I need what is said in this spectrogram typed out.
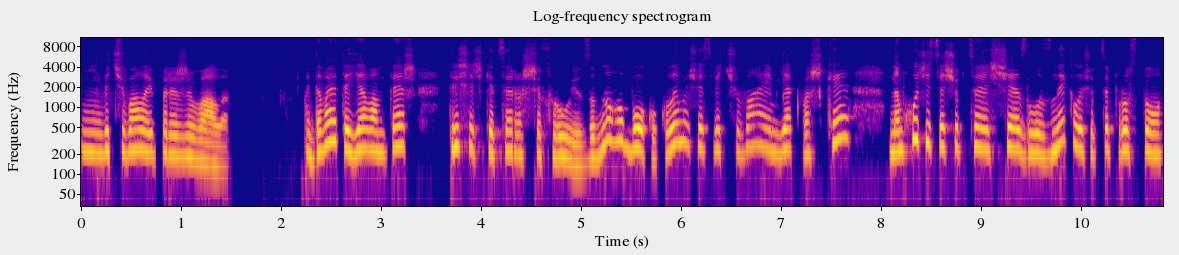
відчувала і переживала. І давайте я вам теж трішечки це розшифрую. З одного боку, коли ми щось відчуваємо як важке, нам хочеться, щоб це щезло зникло, щоб це просто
